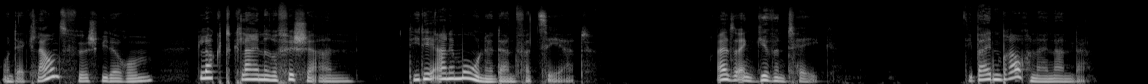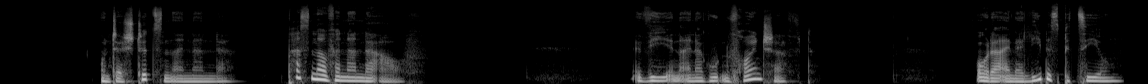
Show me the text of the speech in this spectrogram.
Und der Clownsfisch wiederum lockt kleinere Fische an, die die Anemone dann verzehrt. Also ein Give and Take. Die beiden brauchen einander, unterstützen einander, passen aufeinander auf. Wie in einer guten Freundschaft oder einer Liebesbeziehung.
